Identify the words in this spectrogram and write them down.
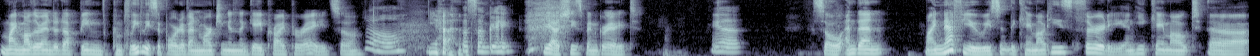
my mother ended up being completely supportive and marching in the gay pride parade so oh yeah. That's so great. Yeah she's been great. Yeah. So and then my nephew recently came out he's 30 and he came out uh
